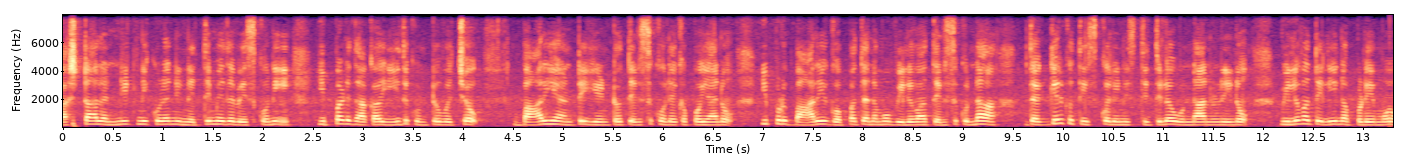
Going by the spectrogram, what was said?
కష్టాలన్నింటినీ కూడా నీ నెత్తి మీద వేసుకొని ఇప్పటిదాకా ఈదుకుంటూ వచ్చావు. భార్య అంటే ఏంటో తెలుసుకోలేకపోయాను. ఇప్పుడు భార్య గొప్పతనము విలువ తెలుసుకున్నా దగ్గరకు తీసుకోలేని స్థితిలో ఉన్నాను నేను. విలువ తెలియనప్పుడేమో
